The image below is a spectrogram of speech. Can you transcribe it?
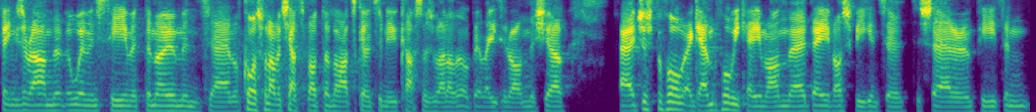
things around the, the women's team at the moment, um, of course, we'll have a chat about the lads going to Newcastle as well a little bit later on the show. Uh, just before, again, before we came on there, Dave, I was speaking to, to Sarah and Pete, and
